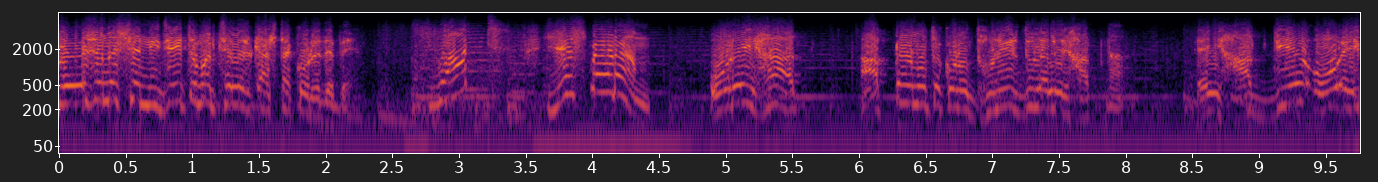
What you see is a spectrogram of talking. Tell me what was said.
প্রয়োজনে সে নিজেই তোমার ছেলের কাজটা করে দেবে। হোয়াট ইয়েস ম্যাডাম ওর এই হাত আপনার মতো কোনো ধনির দুলালির হাত না। এই হাত দিয়ে ও এই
